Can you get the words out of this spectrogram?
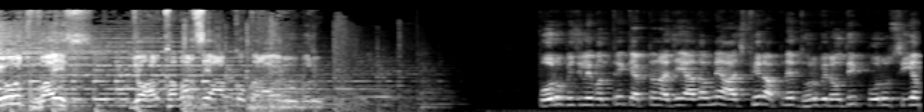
न्यूज़ वॉइस, जो हर खबर से आपको कराए रूबरू। पूर्व बिजली मंत्री कैप्टन अजय यादव ने आज फिर अपने धुर विरोधी पूर्व सीएम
